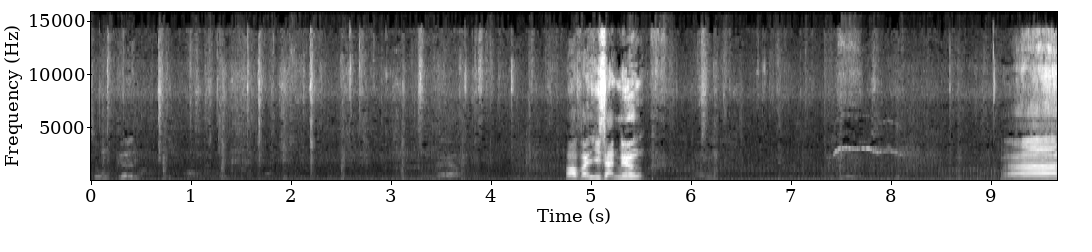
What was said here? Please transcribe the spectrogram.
พื่อโปรแต่งสูงขึ้นมาโอ้ตีน เออหัวดังๆนี่อู้ ไม่มีอะไรท จักจะว่าเข้าเฮอเกียดเขาโพดน่ะเด้อ ำคือคนละยืนได้ เออเย็นละเย็นละ ถอดรองเท้าขึ้นมา สวยสวยสวยโอ้ สูงเกินแล้ว เอาไปอีกสันหนึ่งอ่า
